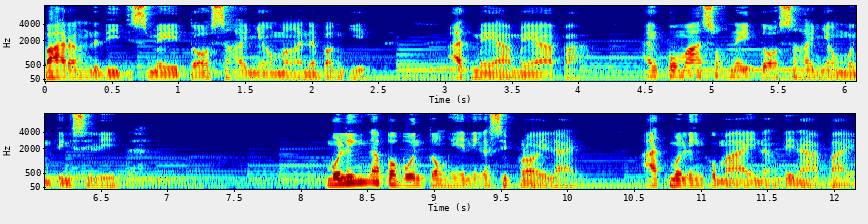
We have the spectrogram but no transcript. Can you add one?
Parang nadidismay ito sa kanyang mga nabanggit at maya-maya pa ay pumasok na ito sa kanyang munting silid. Muling napabuntong hininga si Froilan at muling kumain ng tinapay.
